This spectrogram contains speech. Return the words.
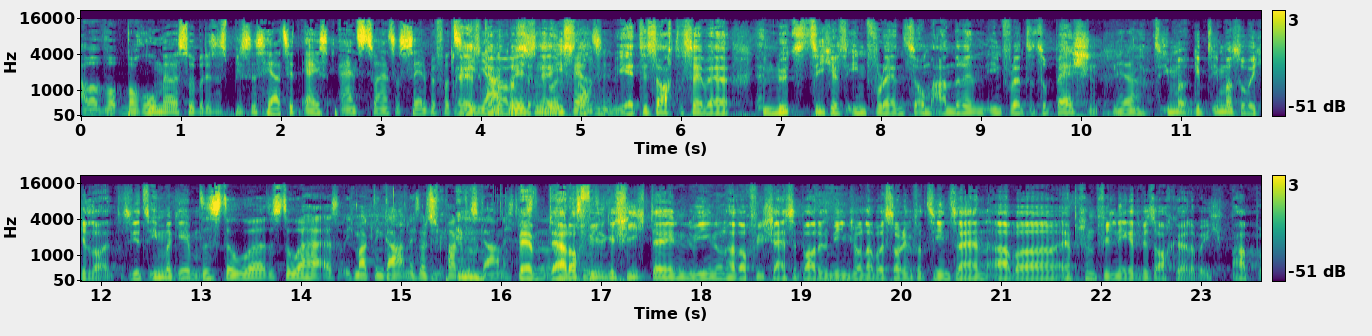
Aber wa warum er so über dieses Business herzieht, er ist eins zu eins dasselbe vor zehn Jahren genau das, gewesen, er nur im Fernsehen. jetzt ist auch dasselbe. Er, er nützt sich als Influencer, um anderen Influencer zu bashen. Ja. Gibt's immer, gibt's immer so welche Leute. Das wird es immer geben. Das ist der Ur, das ist der Urheiß. Ich mag den gar nicht, also ich pack das gar nicht. Der, der hat auch viel Geschichte in Wien und hat auch viel Scheiße gebaut in Wien schon, aber es soll ihm verziehen sein. Aber ich habe schon viel Negatives auch gehört. Aber ich habe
